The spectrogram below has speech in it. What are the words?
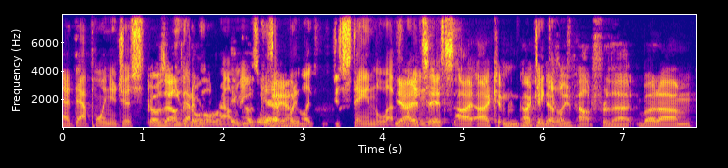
At that point, it just Goes out You got to go around It me goes because away. everybody likes to just stay in the left Yeah, lane. it's and it's I, I can I can definitely vouch for that. But um,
